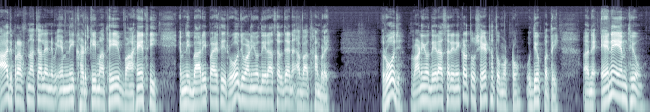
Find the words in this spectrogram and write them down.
આ જ પ્રાર્થના ચાલે ને એમની ખડકીમાંથી, વાહેથી, એમની બારી પાસેથી રોજ વાણીઓ દેરાસર જાય ને આ વાત સાંભળે. રોજ વાણીઓ દેરાસરે નીકળતો શેઠ હતો મોટો ઉદ્યોગપતિ અને એને એમ થયું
